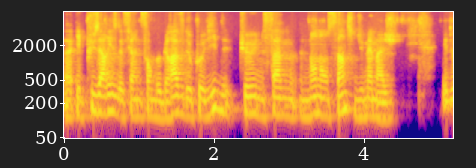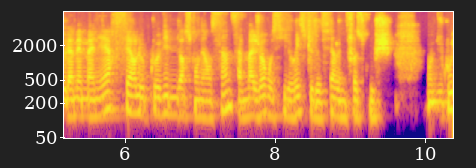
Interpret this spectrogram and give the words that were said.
est plus à risque de faire une forme grave de Covid qu'une femme non enceinte du même âge. Et de la même manière, faire le Covid lorsqu'on est enceinte, ça majore aussi le risque de faire une fausse couche. Donc du coup,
